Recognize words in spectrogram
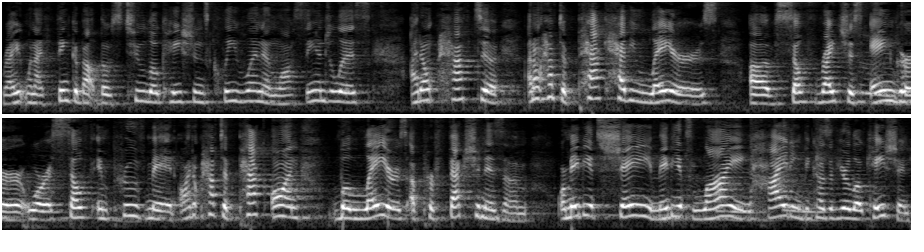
right? When I think about those two locations, Cleveland and Los Angeles, I don't have to I don't have to pack heavy layers of self-righteous mm. anger or self-improvement. Or I don't have to pack on the layers of perfectionism or maybe it's shame, maybe it's lying, mm. hiding because of your location.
